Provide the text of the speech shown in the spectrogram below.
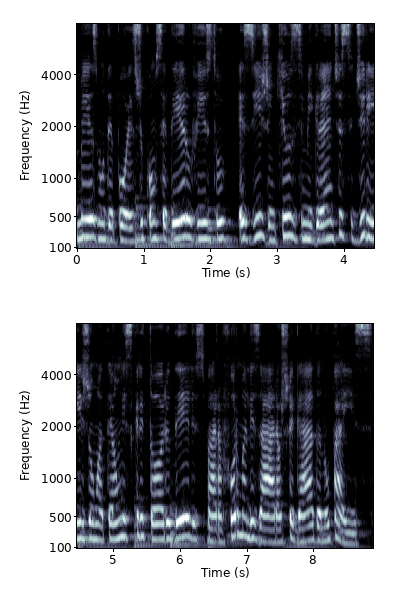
mesmo depois de conceder o visto, exigem que os imigrantes se dirijam até um escritório deles para formalizar a chegada no país.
